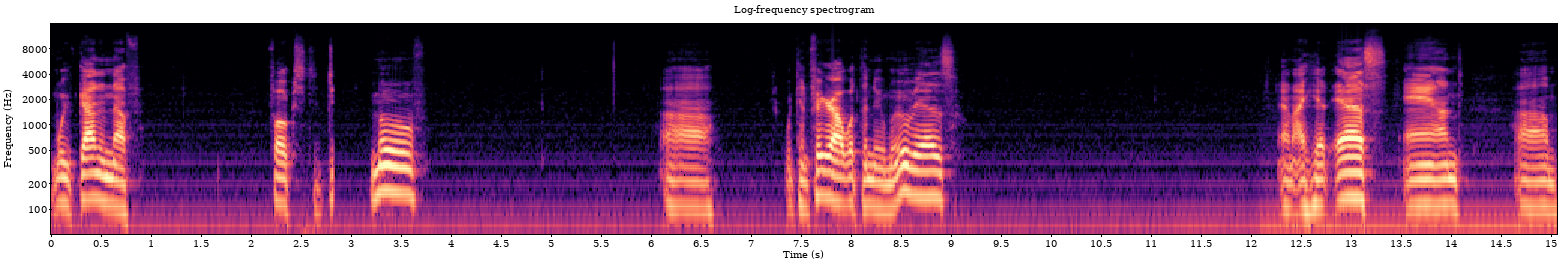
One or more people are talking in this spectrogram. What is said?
We've got enough folks to do, move. Uh, we can figure out what the new move is and I hit S and um,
